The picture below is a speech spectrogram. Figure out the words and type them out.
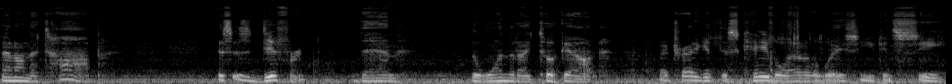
Then on the top, this is different than the one that I took out. I try to get this cable out of the way so you can see.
